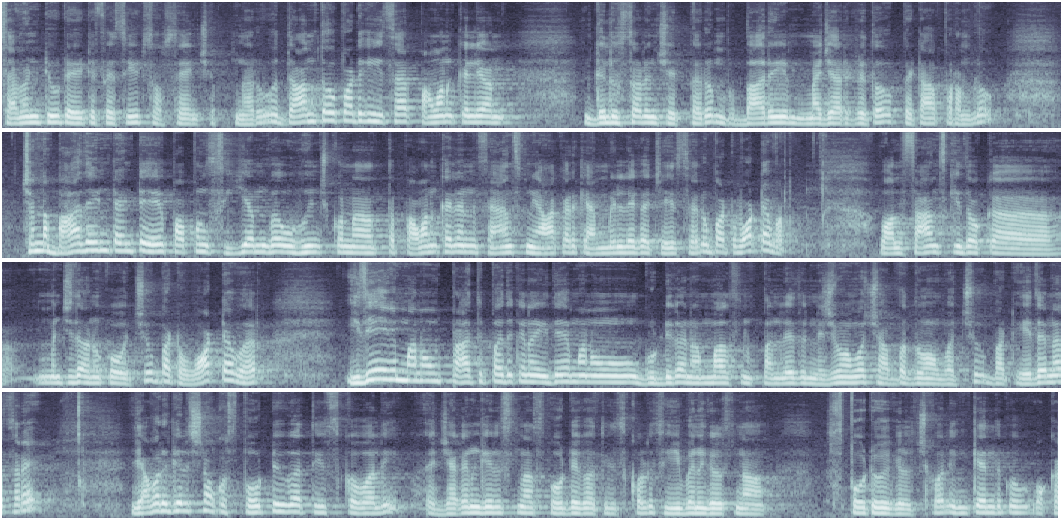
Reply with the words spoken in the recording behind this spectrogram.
seventy to eighty five seats వస్తాయని చెప్తున్నారు. దాంతోపాటు ఈసారి పవన్ కళ్యాణ్ గెలుస్తాడని చెప్పారు భారీ మెజారిటీతో పిఠాపురంలో. చిన్న బాధ ఏంటంటే పాపం సీఎంగా ఊహించుకున్న పవన్ కళ్యాణ్ ఫ్యాన్స్ని ఆఖరికి ఎమ్మెల్యేగా చేశారు. బట్ వాట్ ఎవర్ వాళ్ళ ఫ్యాన్స్కి ఇది ఒక మంచిది అనుకోవచ్చు. బట్ వాట్ ఎవర్ ఇదే మనం ప్రాతిపదికన ఇదే మనం గుడ్డిగా నమ్మాల్సిన పని లేదు. నిజం అవ్వచ్చు అబద్ధం అవ్వచ్చు బట్ ఏదైనా సరే ఎవరు గెలిచినా ఒక స్పోర్టివ్గా తీసుకోవాలి జగన్ గెలిచిన స్పోర్టివ్గా తీసుకోవాలి సీబీఎన్ గెలిచిన స్పోర్టివ్గా గెలుచుకోవాలి. ఇంకెందుకు ఒక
